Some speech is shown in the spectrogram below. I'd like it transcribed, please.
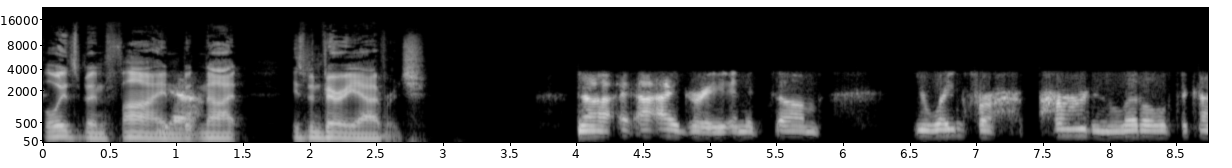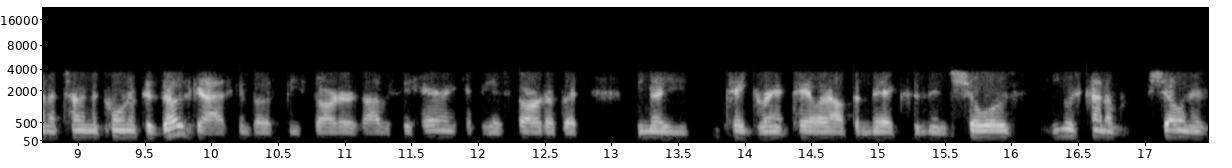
Floyd's been fine, yeah. but not. He's been very average. No, I, I agree, and it's um, you're waiting for Hurd and Little to kind of turn the corner because those guys can both be starters. Obviously, Herring can be a starter, but you know, you take Grant Taylor out the mix, and then Shores. He was kind of showing his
